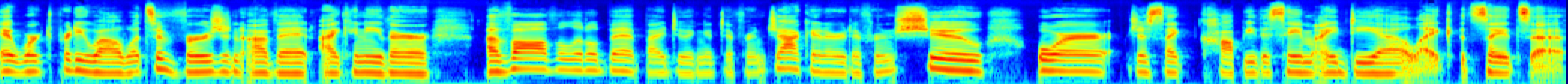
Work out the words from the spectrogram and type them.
It worked pretty well. What's a version of it? I can either evolve a little bit by doing a different jacket or a different shoe, or just like copy the same idea. Like, let's say it's a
